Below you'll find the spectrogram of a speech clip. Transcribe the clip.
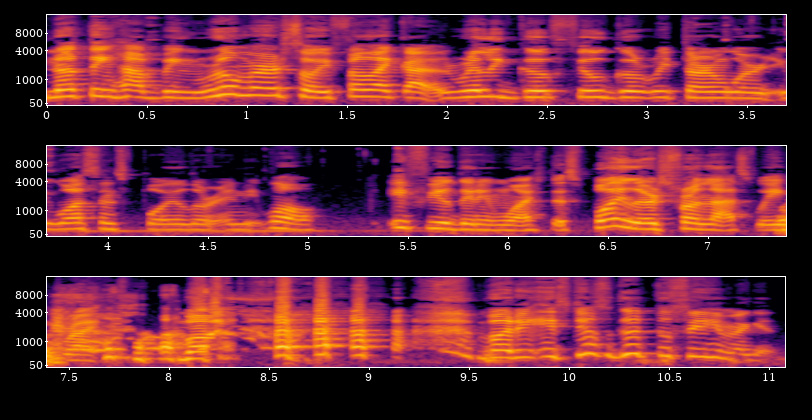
nothing have been rumored. So it felt like a really good, feel good return where it wasn't spoiler any. Well, if you didn't watch the spoilers from last week, right? but but it's just good to see him again.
